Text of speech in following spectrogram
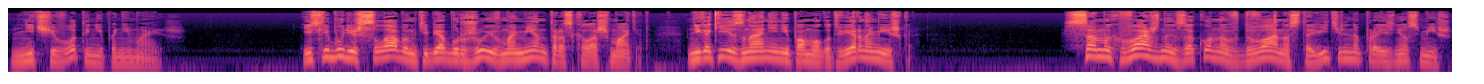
Ничего ты не понимаешь. Если будешь слабым, тебя буржуи в момент расколошматят. Никакие знания не помогут, верно, Мишка? Самых важных законов два наставительно произнес Миша.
